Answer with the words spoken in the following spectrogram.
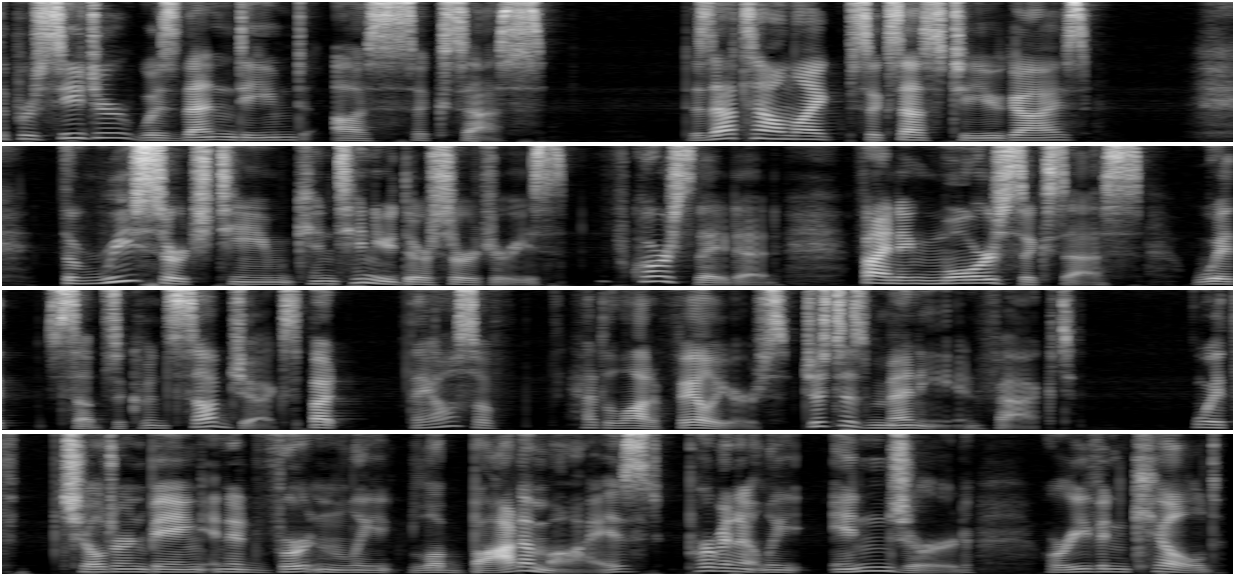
The procedure was then deemed a success. Does that sound like success to you guys? The research team continued their surgeries. Of course they did, finding more success with subsequent subjects, but they also had a lot of failures, just as many, in fact. With children being inadvertently lobotomized, permanently injured, or even killed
